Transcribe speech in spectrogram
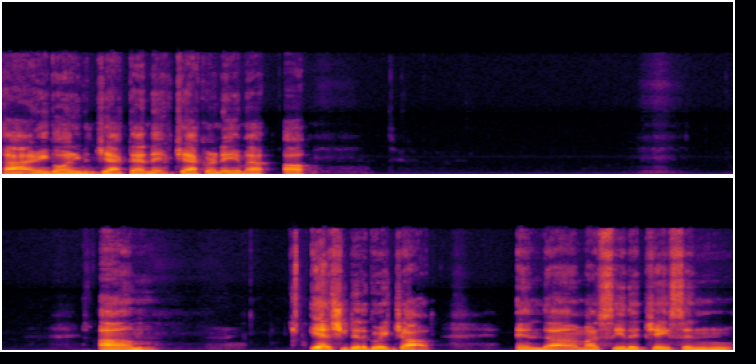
I ain't going to even jack that name, jack her name up. Um, yeah, she did a great job, and um, I see that Jason.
